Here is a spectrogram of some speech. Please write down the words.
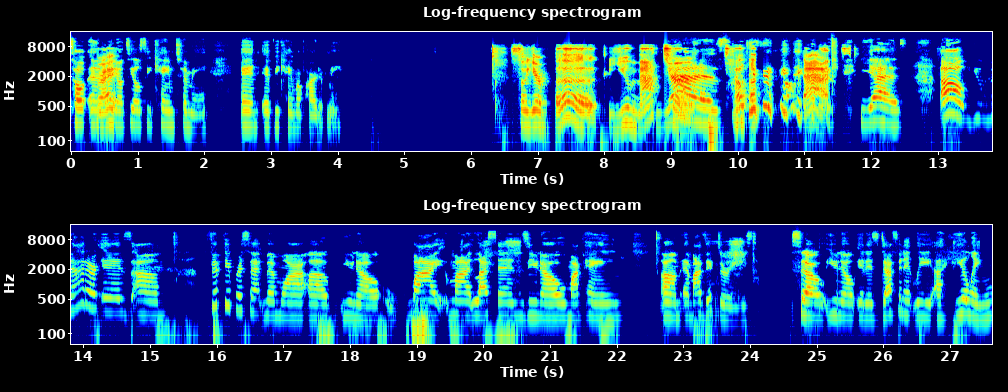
to- and right. you know, TLC came to me and it became a part of me. So your book, You Matter. Yes. Tell us that. yes. Oh, You Matter is um 50% memoir of, you know, my my lessons, you know, my pain, um, and my victories. So, you know, it is definitely a healing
